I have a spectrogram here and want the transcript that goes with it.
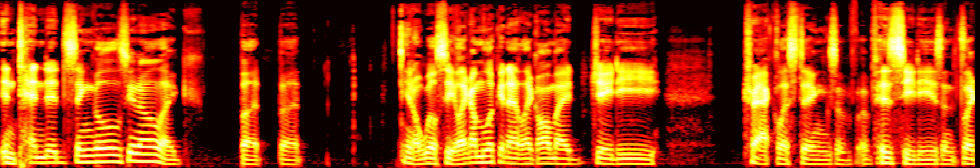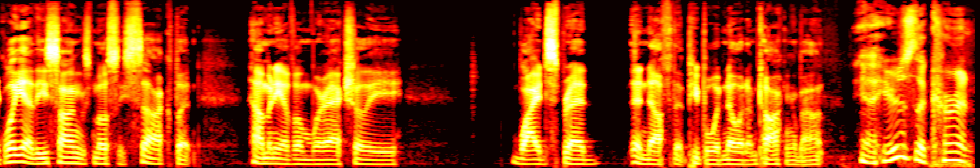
intended singles. You know, like but but you know we'll see. Like I'm looking at like all my JD track listings of, of his CDs, and it's like, well, yeah, these songs mostly suck, but how many of them were actually widespread enough that people would know what I'm talking about? Yeah, here's the current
